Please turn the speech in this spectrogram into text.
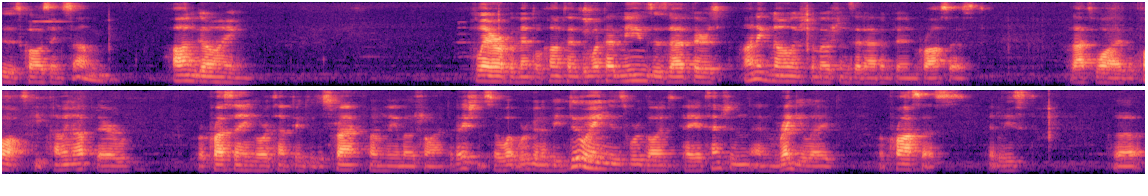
is causing some ongoing flare up of mental content. And what that means is that there's unacknowledged emotions that haven't been processed. That's why the thoughts keep coming up. They're repressing or attempting to distract from the emotional activation. So, what we're going to be doing is we're going to pay attention and regulate or process at least the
